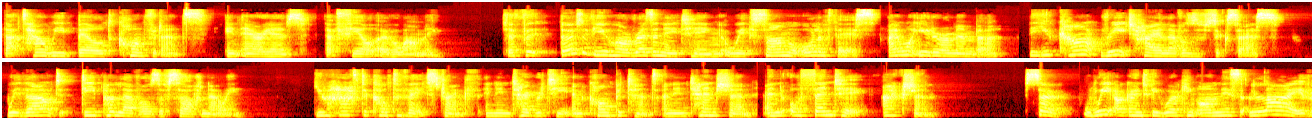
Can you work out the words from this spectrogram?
That's how we build confidence in areas that feel overwhelming. So, for those of you who are resonating with some or all of this, I want you to remember that you can't reach higher levels of success without deeper levels of self knowing. You have to cultivate strength and integrity and competence and intention and authentic action. So, we are going to be working on this live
